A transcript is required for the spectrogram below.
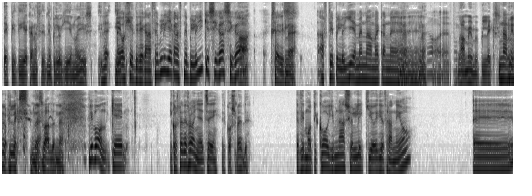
επειδή έκανε αυτή την επιλογή εννοείς; Δε- Ή- ε, όχι επειδή έκανε αυτή την επιλογή, έκανε αυτή την επιλογή και σιγά σιγά, Α, ξέρεις, ναι. αυτή η επιλογή εμένα με έκανε Ναι, ναι. ε, Να μην με επιλέξεις. να μην με επιλέξεις. Ναι, τέλος πάντων. ναι. Λοιπόν, και 25 χρόνια, έτσι. 25. Δημοτικό, γυμνάσιο, λύκειο, ίδιο θρανείο. Ε,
